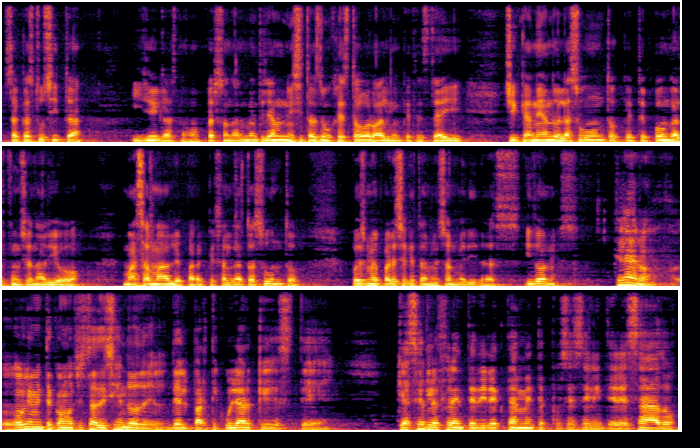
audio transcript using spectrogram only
Sacas tu cita y llegas, ¿no? Personalmente. Ya no necesitas de un gestor o alguien que te esté ahí chicaneando el asunto, que te ponga al funcionario más amable para que salga tu asunto, pues me parece que también son medidas idóneas. Claro, obviamente como tú estás diciendo del, del particular que este que hacerle frente directamente pues es el interesado,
